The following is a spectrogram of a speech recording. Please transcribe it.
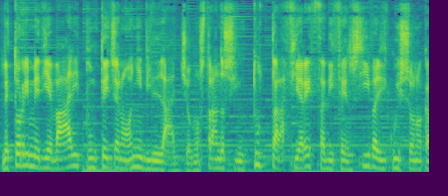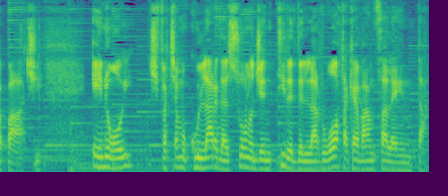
Le torri medievali punteggiano ogni villaggio, mostrandosi in tutta la fierezza difensiva di cui sono capaci, e noi ci facciamo cullare dal suono gentile della ruota che avanza lenta,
